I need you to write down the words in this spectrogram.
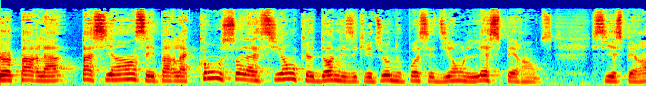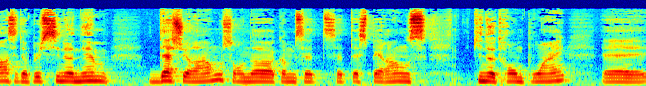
par la patience et par la consolation que donnent les Écritures, nous possédions l'espérance. Ici, espérance est un peu synonyme d'assurance. On a comme cette, espérance qui ne trompe point, euh,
